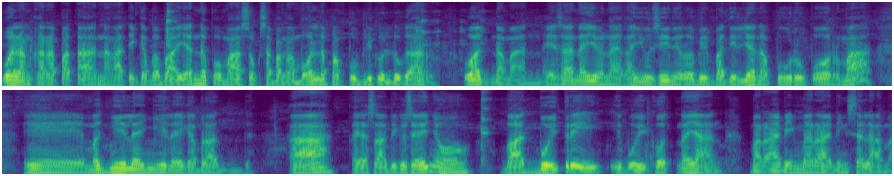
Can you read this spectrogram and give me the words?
walang karapatan ng ating kababayan na pumasok sa mga mall na pampublikong lugar. Huwag naman. Eh, sana yun ang ayusin ni Robin Padilla na puro forma. Eh, magngilay-ngilay ka, Brad. Ha? Kaya sabi ko sa inyo, Bad Boy 3, i-boycott na yan. Maraming maraming salamat.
